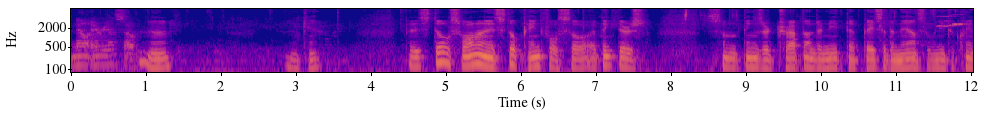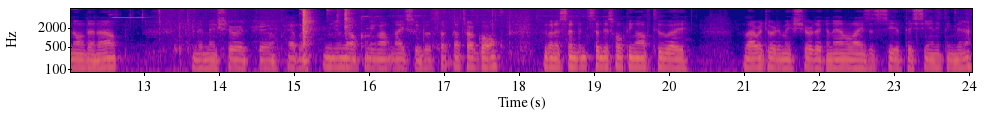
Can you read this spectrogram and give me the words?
nail area. So Uh, okay. But it's still swollen and it's still painful, so I think there's some things are trapped underneath the base of the nail, so we need to clean all that out. And then make sure it uh, have a new nail coming out nicely. That's that's our goal. We're gonna send send this whole thing off to a laboratory to make sure they can analyze it, see if they see anything there.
